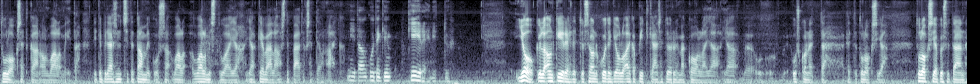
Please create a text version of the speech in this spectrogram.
tuloksetkaan on valmiita. Niiden pitäisi nyt sitten tammikuussa val, valmistua ja, ja keväällä on sitten päätöksenteon aika. Niitä on kuitenkin kiirehditty. Joo, kyllä on kiirehditty. Se on kuitenkin ollut aika pitkään se työryhmä koolla ja, ja uskon, että, että tuloksia tuloksia pystytään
